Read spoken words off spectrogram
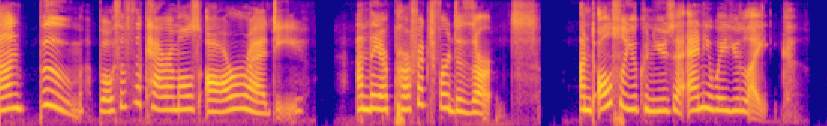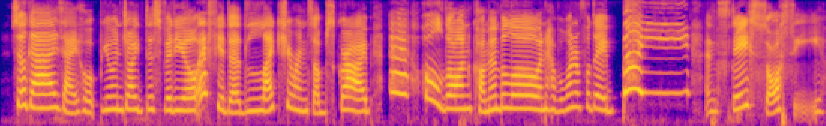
And boom! Both of the caramels are ready. And they are perfect for desserts. And also, you can use it any way you like. So, guys, I hope you enjoyed this video. If you did, like, share, and subscribe. Eh, hold on, comment below, and have a wonderful day. Bye! And stay saucy.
